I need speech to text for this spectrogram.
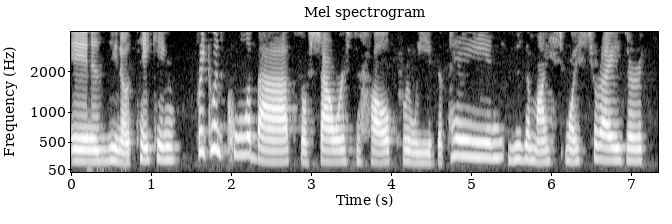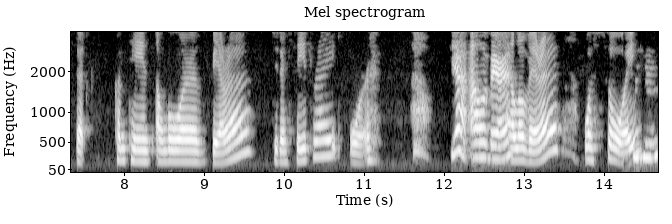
is, you know, taking frequent cooler baths or showers to help relieve the pain. Use a moisturizer that contains aloe vera. Did I say it right? Or yeah, aloe vera. Aloe vera or soy mm-hmm.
